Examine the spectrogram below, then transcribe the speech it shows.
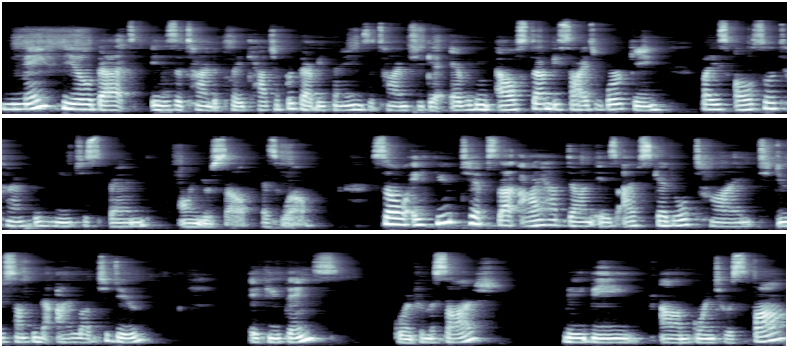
You may feel that it is a time to play catch up with everything, it's a time to get everything else done besides working, but it's also a time for you to spend on yourself as well. So, a few tips that I have done is I've scheduled time to do something that I love to do. A few things going for massage, maybe um, going to a spa,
